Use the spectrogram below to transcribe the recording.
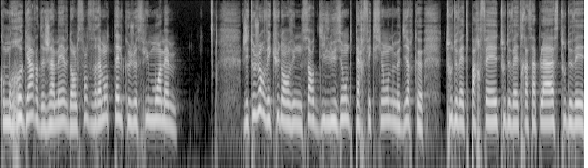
qu'on me regarde jamais dans le sens vraiment tel que je suis moi-même j'ai toujours vécu dans une sorte d'illusion de perfection, de me dire que tout devait être parfait, tout devait être à sa place, tout devait,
